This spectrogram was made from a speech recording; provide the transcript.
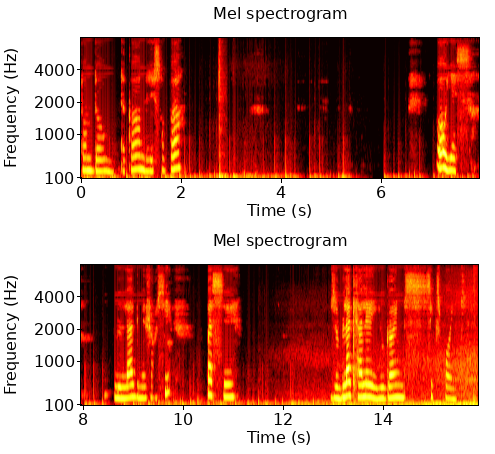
Don't down. D'accord, ne descends pas. Oh yes. Le lag, mais j'ai réussi. Passer. The Black Alley, you gain 6 points.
